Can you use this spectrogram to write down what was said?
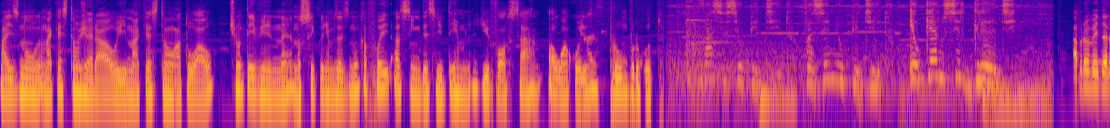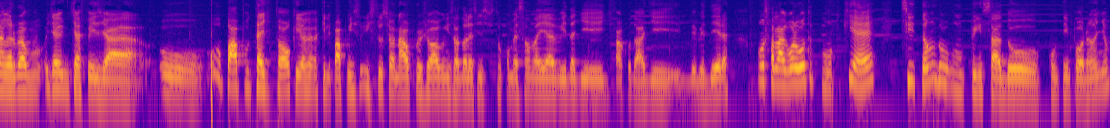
mas no- na questão geral e na questão atual, a gente não teve, né, no ciclo de amizades, nunca foi assim, desse termo, né, de forçar alguma coisa pro um pro outro. Faça seu pedido. Fazer meu pedido. Eu quero ser grande. Aproveitando agora, pra, já, a gente já fez já o, o papo TED Talk, aquele papo ins- institucional para os jovens adolescentes que estão começando aí a vida de, de faculdade de bebedeira. Vamos falar agora outro ponto, que é, citando um pensador contemporâneo,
